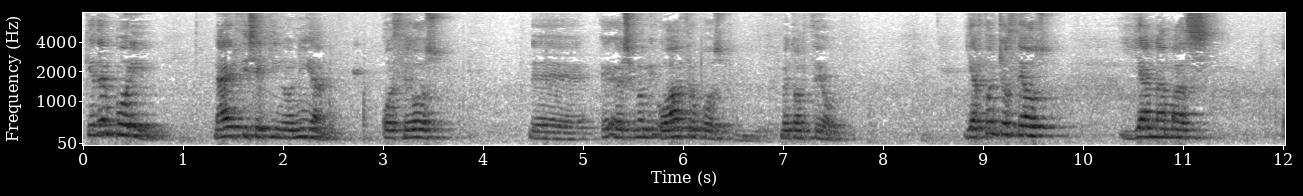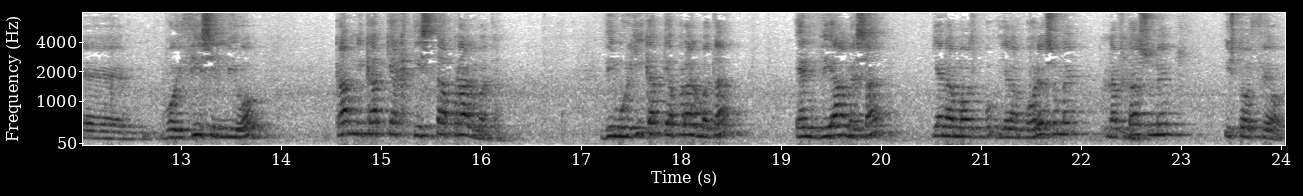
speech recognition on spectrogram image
και δεν μπορεί να έρθει σε κοινωνία ο Θεός, ε, ε, συγγνώμη, ο άνθρωπος με τον Θεό. Γι' αυτό και ο Θεός για να μας ε, βοηθήσει λίγο κάνει κάποια χτιστά πράγματα. Δημιουργεί κάποια πράγματα ενδιάμεσα για να, για να μπορέσουμε να φτάσουμε στον Θεό.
